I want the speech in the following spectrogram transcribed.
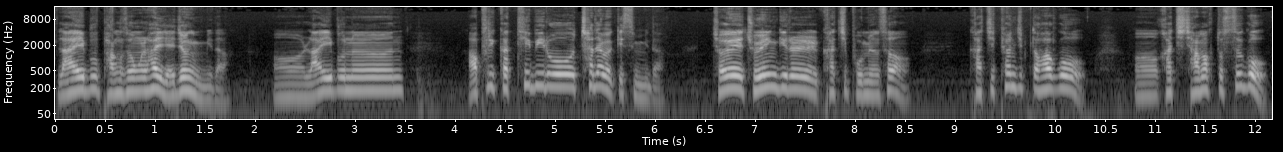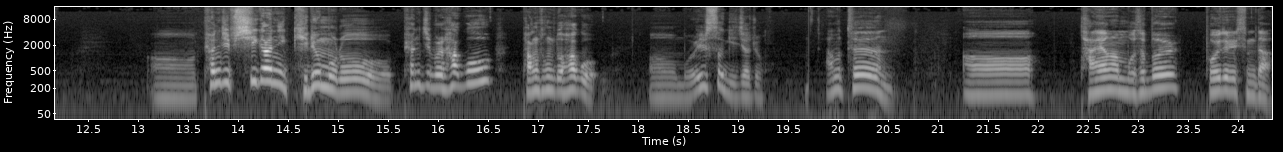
라이브 방송을 할 예정입니다. 어, 라이브는 아프리카 TV로 찾아뵙겠습니다. 저의 조행기를 같이 보면서 같이 편집도 하고 어, 같이 자막도 쓰고 어, 편집 시간이 기름으로 편집을 하고 방송도 하고 어, 뭐 일석이조죠. 아무튼 어, 다양한 모습을 보여드리겠습니다.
